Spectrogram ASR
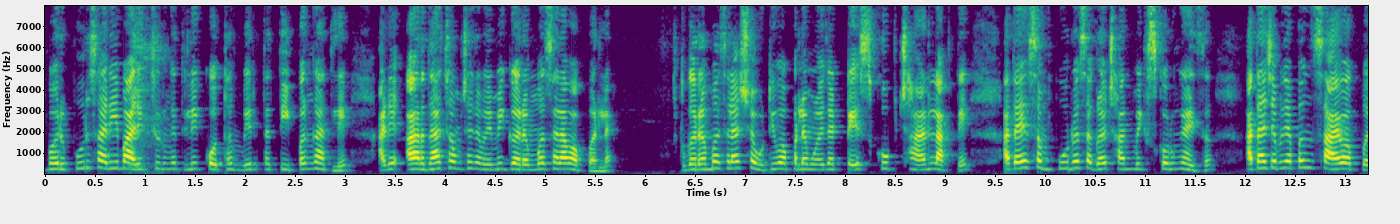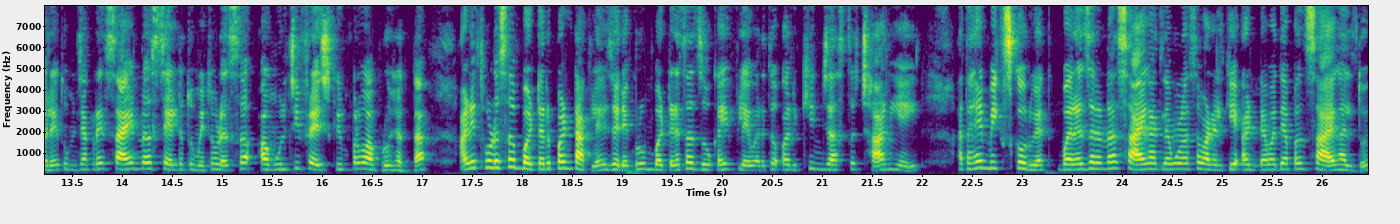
भरपूर सारी बारीक चिरून घेतलेली कोथिंबीर तर ती पण घातली. आणि अर्धा चमच्यामध्ये मी गरम मसाला वापरला गरम मसाला शेवटी वापरल्यामुळे त्यात टेस्ट खूप छान लागते. आता हे संपूर्ण सगळं छान मिक्स करून घ्यायचं. आता ह्याच्यामध्ये आपण साय वापरले तुमच्याकडे साय नसेल तर तुम्ही थोडंसं अमूलची फ्रेश क्रीम पण वापरू शकता. आणि थोडंसं बटर पण टाकले जेणेकरून बटरचा जो काही फ्लेवर आहे तो आणखीन जास्त छान येईल. आता हे मिक्स करूयात. बऱ्याच जणांना साय घातल्यामुळे असं वाटेल की अंड्यामध्ये आपण साय घालतो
